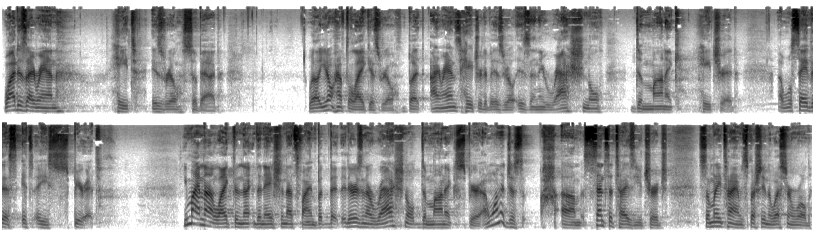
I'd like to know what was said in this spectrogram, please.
Why does Iran hate Israel so bad? Well, you don't have to like Israel, but Iran's hatred of Israel is an irrational, demonic hatred. I will say this it's a spirit. You might not like the, the nation, that's fine, but th- there is an irrational demonic spirit. I want to just um, sensitize you, church. So many times, especially in the Western world,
